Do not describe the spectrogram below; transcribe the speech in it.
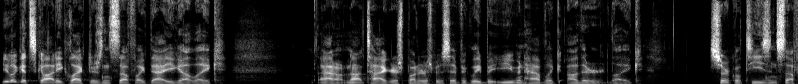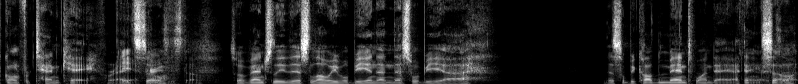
you look at Scotty collectors and stuff like that. You got like I don't not Tiger's putter specifically, but you even have like other like Circle T's and stuff going for 10k, right? yeah, so crazy stuff. so eventually this lowy will be, and then this will be uh this will be called the mint one day, I think. so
